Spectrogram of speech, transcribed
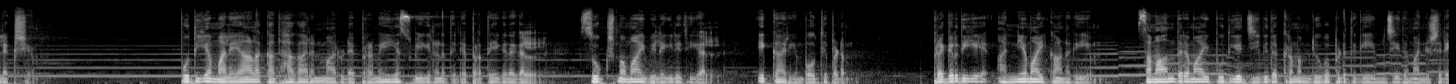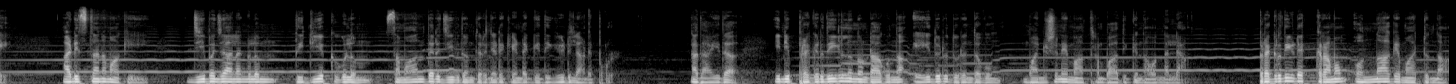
ലക്ഷ്യം. പുതിയ മലയാള കഥാകാരന്മാരുടെ പ്രമേയ സ്വീകരണത്തിന്റെ പ്രത്യേകതകൾ സൂക്ഷ്മമായി വിലയിരുത്തിയാൽ ഇക്കാര്യം ബോധ്യപ്പെടും. പ്രകൃതിയെ അന്യമായി കാണുകയും സമാന്തരമായി പുതിയ ജീവിതക്രമം രൂപപ്പെടുത്തുകയും ചെയ്ത മനുഷ്യരെ അടിസ്ഥാനമാക്കി ജീവജാലങ്ങളും തിരിയക്കുകളും സമാന്തര ജീവിതം തിരഞ്ഞെടുക്കേണ്ട ഗതികേടിലാണിപ്പോൾ. അതായത് ഇനി പ്രകൃതിയിൽ നിന്നുണ്ടാകുന്ന ഏതൊരു ദുരന്തവും മനുഷ്യനെ മാത്രം ബാധിക്കുന്ന ഒന്നല്ല. പ്രകൃതിയുടെ ക്രമം ഒന്നാകെ മാറ്റുന്ന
